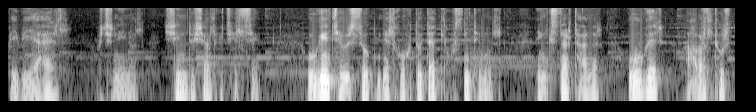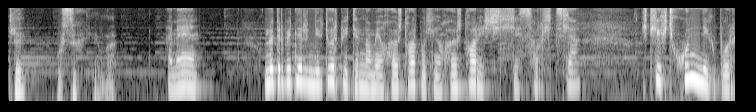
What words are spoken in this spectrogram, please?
бие биеэ хайрл. Учир нь энэ бол шин тушаал гэж хэлсэн юм. Үгийн цэвэрсүг нялх хүүхдүүд адил хүсэн тэмүүл. Ингэснээр та нар үүгээр авралт хүртлээ өсөх юм аа. Амен. Өнөөдөр бид 1-р Петр номын 2-р бүлгийн 2-р ишлэлээс суралцлаа. Итгэгч хүн нэг бүр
